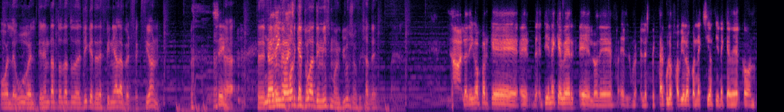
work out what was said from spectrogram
o el de Google tienen tantos datos de ti que te define a la perfección. Sí. O sea, te No define digo mejor esto que tú a ti mismo, incluso, fíjate. No, lo digo porque eh, tiene que ver eh, lo de el, el espectáculo Fabiolo Connection tiene que ver con,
